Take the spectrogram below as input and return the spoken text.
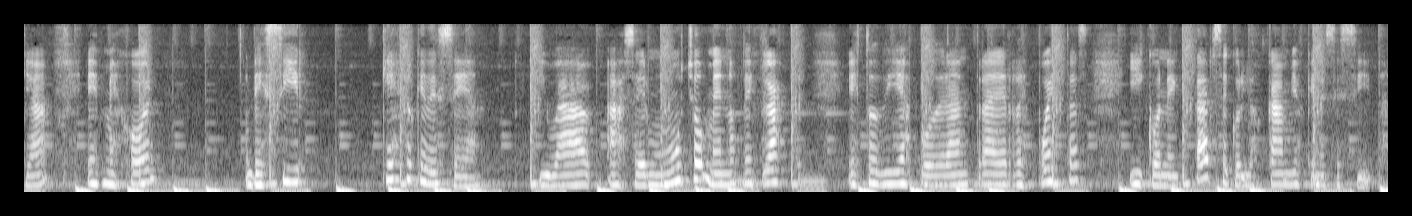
¿ya? Es mejor decir qué es lo que desean y va a hacer mucho menos desgaste. Estos días podrán traer respuestas y conectarse con los cambios que necesitan.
